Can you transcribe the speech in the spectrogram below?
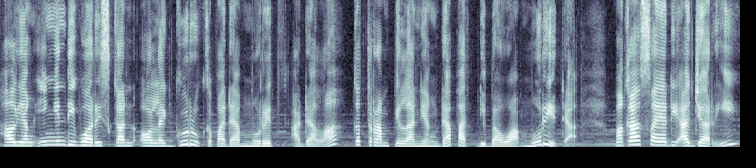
Hal yang ingin diwariskan oleh guru kepada murid adalah keterampilan yang dapat dibawa murid. Maka saya diajari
